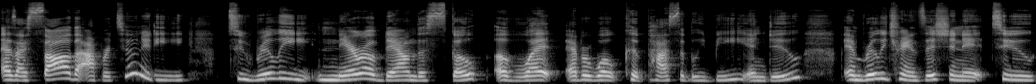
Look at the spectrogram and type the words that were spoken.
as I saw the opportunity to really narrow down the scope of what Everwoke could possibly be and do, and really transition it to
